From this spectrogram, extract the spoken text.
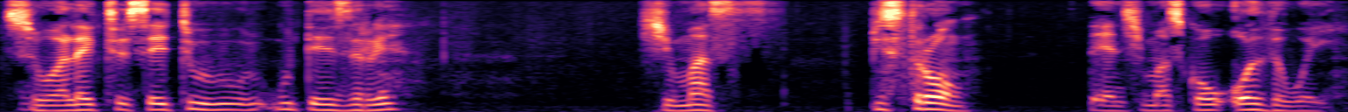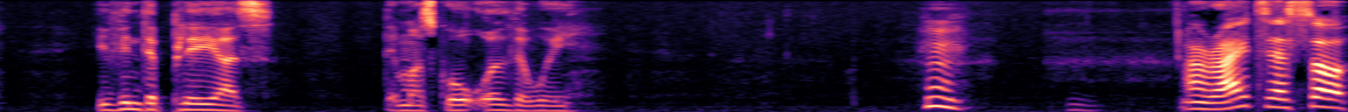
so i like to say to Desiree, she must be strong then she must go all the way even the players they must go all the way All right. Uh, so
